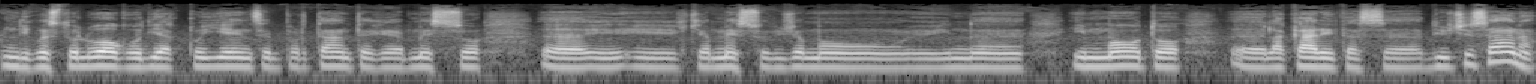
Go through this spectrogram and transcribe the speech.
di questo luogo di accoglienza importante che ha messo, eh, che ha messo diciamo, in, in, moto eh, la Caritas diocesana.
